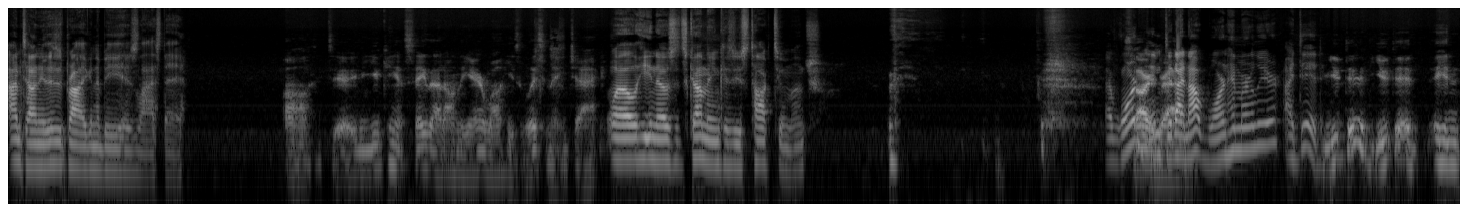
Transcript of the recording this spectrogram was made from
I'm telling you, this is probably going to be his last day. Oh, dude, you can't say that on the air while he's listening, Jack. Well, he knows it's coming because he's talked too much. I warned Sorry, him. Did I not warn him earlier? I did. You did, you did. And,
